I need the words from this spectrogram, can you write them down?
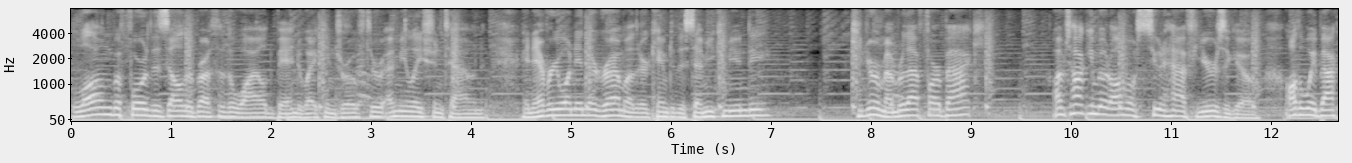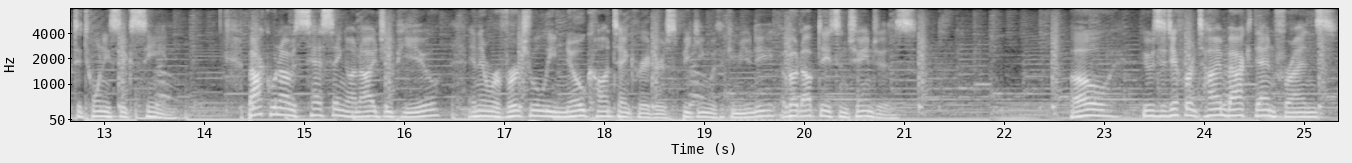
long before the Zelda Breath of the Wild bandwagon drove through Emulation Town and everyone and their grandmother came to the Semu community? Can you remember that far back? I'm talking about almost two and a half years ago, all the way back to 2016. Back when I was testing on iGPU and there were virtually no content creators speaking with the community about updates and changes. Oh, it was a different time back then, friends.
